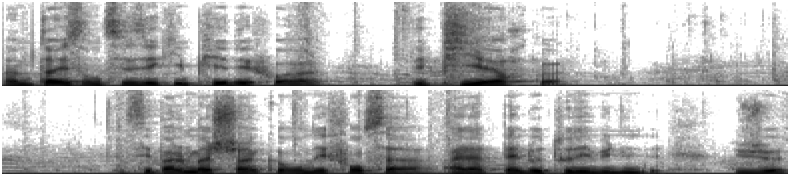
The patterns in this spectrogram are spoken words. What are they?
En même temps, ils sont de ses équipiers des fois, des pilleurs quoi. C'est pas le machin qu'on défonce à, la pelle au tout début du, jeu.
